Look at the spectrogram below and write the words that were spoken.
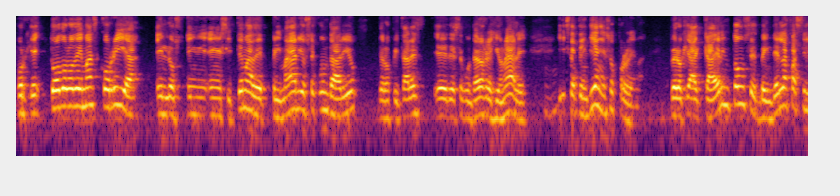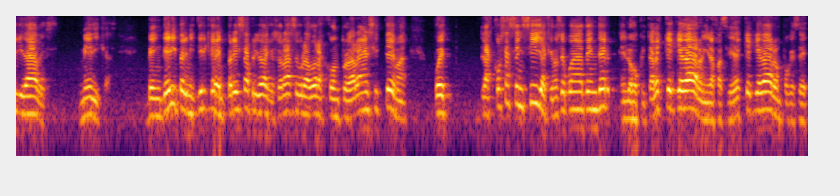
porque todo lo demás corría en, los, en, el sistema de primario, secundario, de los hospitales eh, de secundarios regionales, y se atendían esos problemas. Pero que al caer entonces, vender las facilidades médicas, vender y permitir que la empresa privada, que son las aseguradoras, controlaran el sistema, pues las cosas sencillas que no se pueden atender en los hospitales que quedaron y las facilidades que quedaron, porque se,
